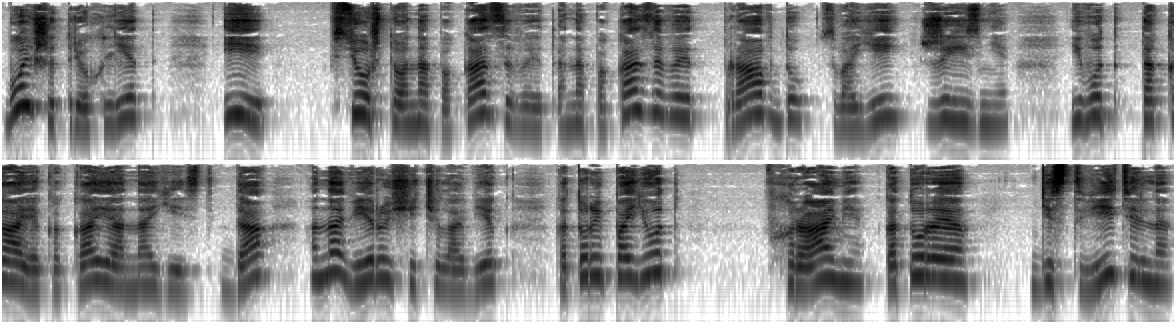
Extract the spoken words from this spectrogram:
больше трех лет, и все, что она показывает, она показывает правду своей жизни. И вот такая, какая она есть. Да, она верующий человек, который поет в храме, которая действительно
